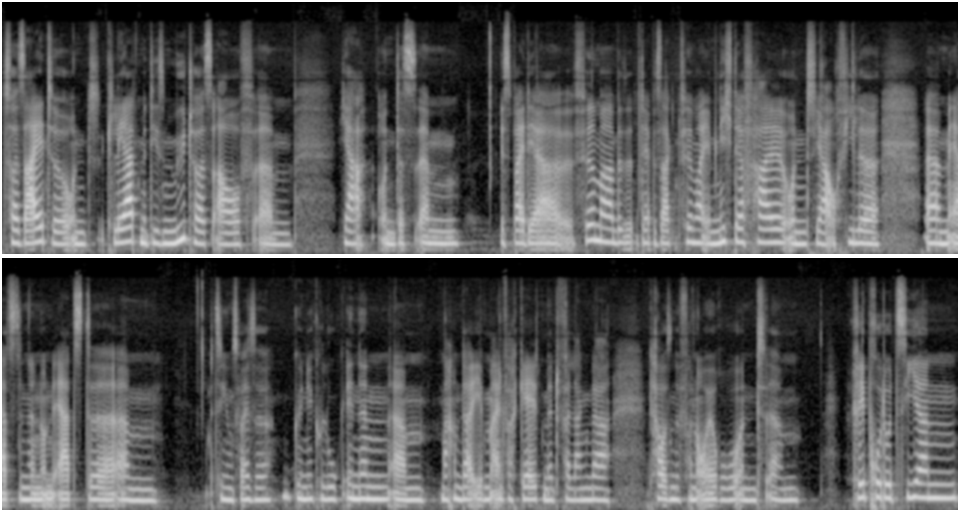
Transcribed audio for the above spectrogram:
zur Seite und klärt mit diesem Mythos auf. Ähm, ja, und das ist bei der Firma, der besagten Firma eben nicht der Fall und ja auch viele ähm, Ärztinnen und Ärzte ähm, beziehungsweise GynäkologInnen ähm, machen da eben einfach Geld mit, verlangen da Tausende von Euro und ähm, reproduzieren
